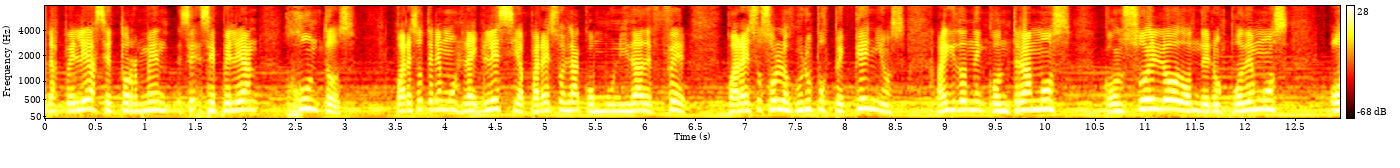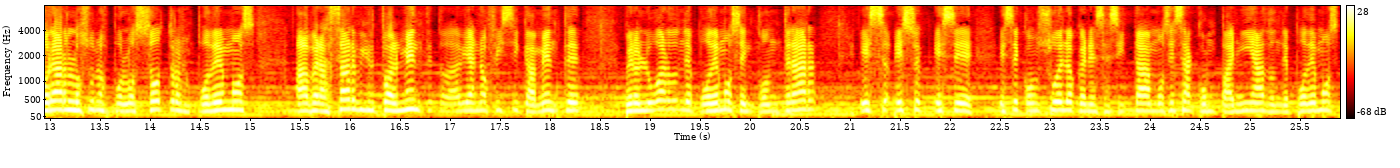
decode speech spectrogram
Las peleas se, se, se pelean juntos. Para eso tenemos la iglesia, para eso es la comunidad de fe, para eso son los grupos pequeños. Ahí donde encontramos consuelo, donde nos podemos orar los unos por los otros, nos podemos abrazar virtualmente, todavía no físicamente, pero el lugar donde podemos encontrar ese, consuelo que necesitamos, esa compañía donde podemos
